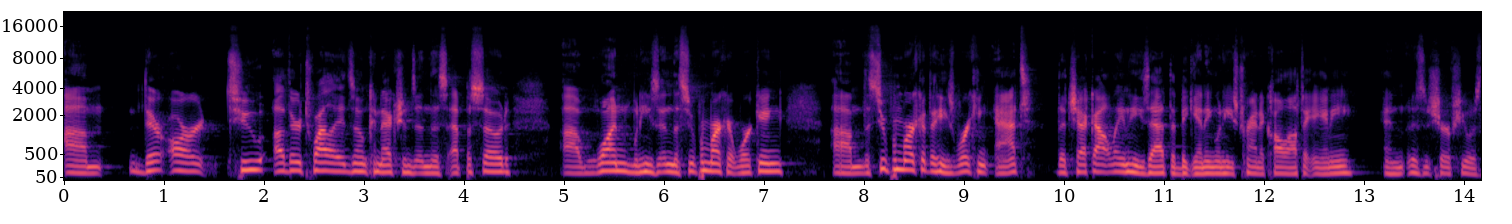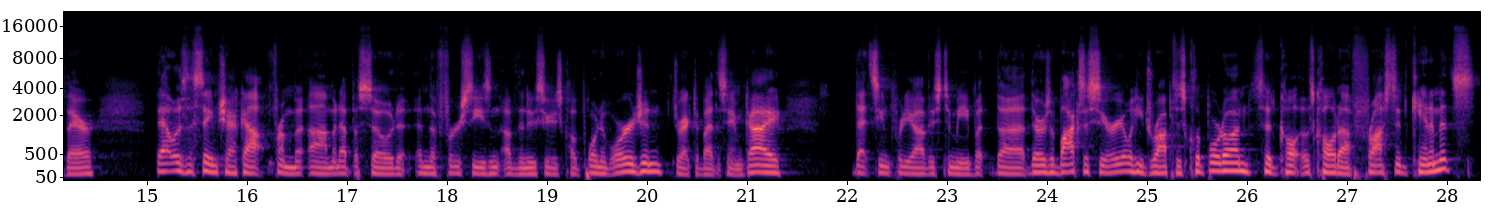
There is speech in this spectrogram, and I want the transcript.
Um, there are two other Twilight Zone connections in this episode. Uh, one when he's in the supermarket working, um, the supermarket that he's working at, the checkout lane he's at the beginning when he's trying to call out to Annie and isn't sure if she was there. That was the same checkout from um, an episode in the first season of the new series called Point of Origin, directed by the same guy. That seemed pretty obvious to me. But the, a box of cereal he dropped his clipboard on. Said call, it was called uh, Frosted Kanamits.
